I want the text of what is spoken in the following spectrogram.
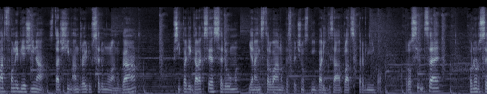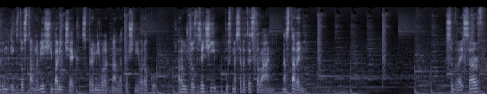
Smartfony běží na starším Androidu 7.0 Nougat. V případě Galaxy S7 je nainstalován bezpečnostní balík záplat z 1. prosince. Honor 7X dostal novější balíček z 1. ledna letošního roku. Ale už dost řečí, pusme se do testování. Nastavení. Subway Surf,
